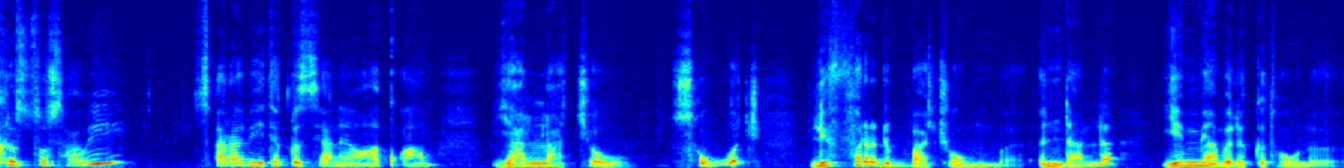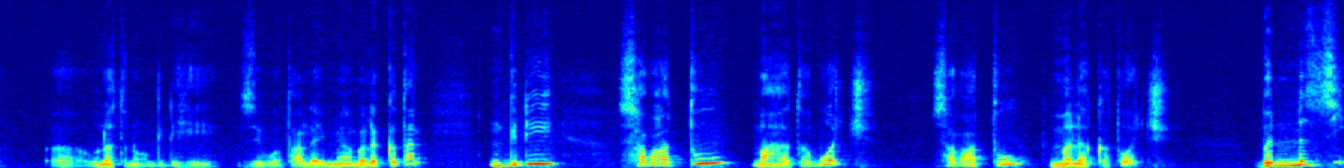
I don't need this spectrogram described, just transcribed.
ክርስቶሳዊ ጸረ ቤተ ክርስቲያናዊ አቋም ያላቸው ሰዎች ሊፈረድባቸውም እንዳለ የሚያመለክተውን እውነት ነው። እንግዲህ እዚህ ቦታ ላይ የሚያመለክተን እንግዲህ ሰባቱ ማህተሞች፣ ሰባቱ መለከቶች በእነዚህ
